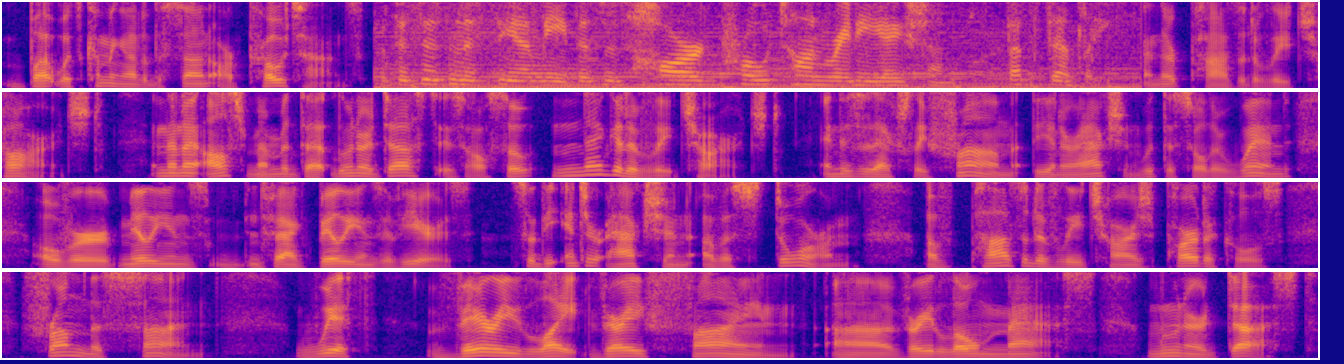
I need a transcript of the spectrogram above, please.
But what's coming out of the sun are protons. But this isn't a CME, this is hard proton radiation. That's deadly. And they're positively charged. And then I also remembered that lunar dust is also negatively charged. And this is actually from the interaction with the solar wind over millions, in fact, billions of years. So the interaction of a storm of positively charged particles from the sun with very light, very fine, uh, very low mass lunar dust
